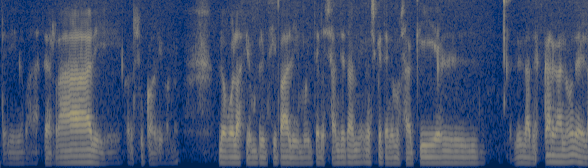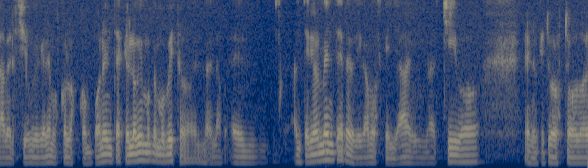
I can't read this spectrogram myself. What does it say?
contenido para cerrar y con su código. Luego la acción principal y muy interesante también es que tenemos aquí el, la descarga de la versión que queremos con los componentes, que es lo mismo que hemos visto en la, anteriormente, pero digamos que ya en un archivo en el que tú todo,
